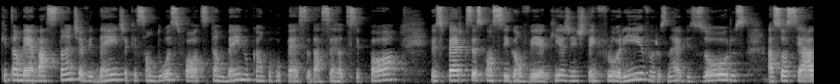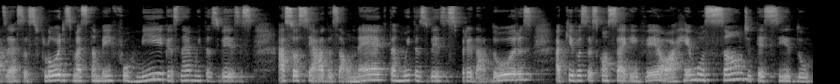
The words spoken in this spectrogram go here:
que também é bastante evidente. Aqui são duas fotos também no campo rupestre da Serra do Cipó. Eu espero que vocês consigam ver aqui. A gente tem florívoros, né, besouros associados a essas flores, mas também formigas, né, muitas vezes associadas ao néctar, muitas vezes predadoras. Aqui vocês conseguem ver ó, a remoção de tecido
